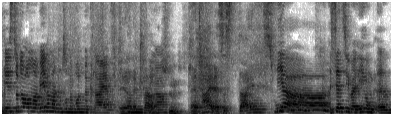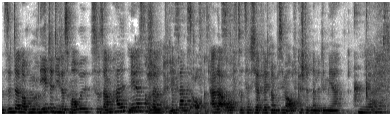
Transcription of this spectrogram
Nee, es tut doch immer weh, wenn man in so eine Wunde greift. Ja, na klar. Finger. Stimmt. Äh, Teil, es ist dein Zug. Ja, ist jetzt die Überlegung, ähm, sind da noch Nähte, die das Maul zusammenhalten? Nee, das ist doch Oder schon Die sind geplatzt. aufgeplatzt. alle auf, sonst hätte ich ja vielleicht noch ein bisschen mehr aufgeschnitten, damit ihr mehr. Ja, alles.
